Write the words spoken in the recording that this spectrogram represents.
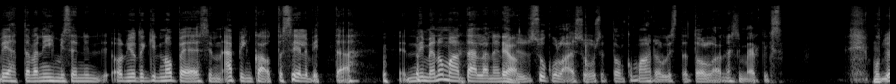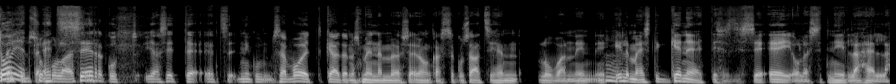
viehättävän ihmisen, niin on jotenkin nopea sen appin kautta selvittää. Nimenomaan tällainen sukulaisuus, että onko mahdollista, että ollaan esimerkiksi Mutta toi, että et serkut ja sitten, että niin kun sä voit käytännössä mennä myös Enon kanssa, kun saat siihen luvan, niin, niin mm. ilmeisesti geneettisesti se ei ole sit niin lähellä,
